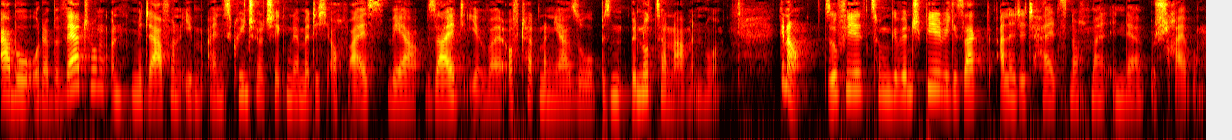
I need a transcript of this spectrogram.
Abo oder Bewertung und mir davon eben einen Screenshot schicken, damit ich auch weiß, wer seid ihr, weil oft hat man ja so Benutzernamen nur. Genau, so viel zum Gewinnspiel. Wie gesagt, alle Details nochmal in der Beschreibung.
